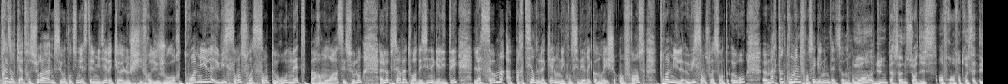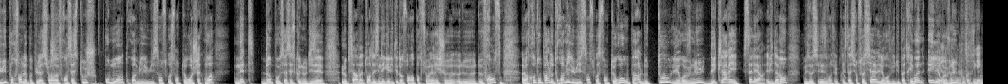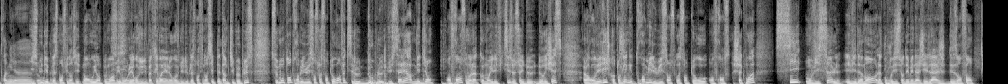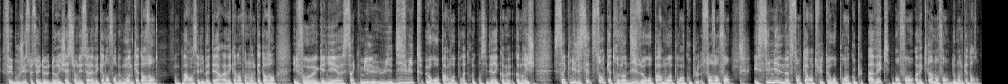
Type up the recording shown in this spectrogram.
13h04 sur RMC, on continue Estelle Midi avec euh, le chiffre du jour. 3860 euros net par mois, c'est selon l'Observatoire des inégalités, la somme à partir de laquelle on est considéré comme riche en France. 3860 euros. Euh, Martin, combien de Français gagnent une telle somme? Moins d'une personne sur 10 en France. Entre 7 et 8% de la population euh, française touche au moins 3860 euros chaque mois net d'impôts. Ça, c'est ce que nous disait l'Observatoire des inégalités dans son rapport sur les riches euh, de, France. Alors, quand on parle de 3860 euros, on parle de tous les revenus déclarés. Salaire, évidemment, mais aussi les éventuelles prestations sociales, les revenus du patrimoine et les revenus. Beaucoup quand tu gagnes 3000 euh, issus des placements financiers. Non, oui, un peu moins, mais bon, les revenus du patrimoine et les revenus du placement financier, peut-être un petit peu plus. Ce montant, 3860 euros, en fait, c'est le double du salaire médian en France. Voilà comment il est fixé, ce seuil de, de richesse. Alors, on est riche quand on gagne 3860 euros en France chaque mois. Si on vit seul, évidemment, la composition des ménages et l'âge des enfants fait bouger ce seuil de, richesse. Si on est seul avec un enfant de moins de 14 ans, donc parents célibataires avec un enfant de moins de 14 ans, il faut euh, gagner 5 euh, 018 euros par mois pour être considéré comme, comme riche, 5 790 euros par mois pour un couple sans enfant et 6 948 euros pour un couple avec enfant, avec un enfant de moins de 14 ans.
